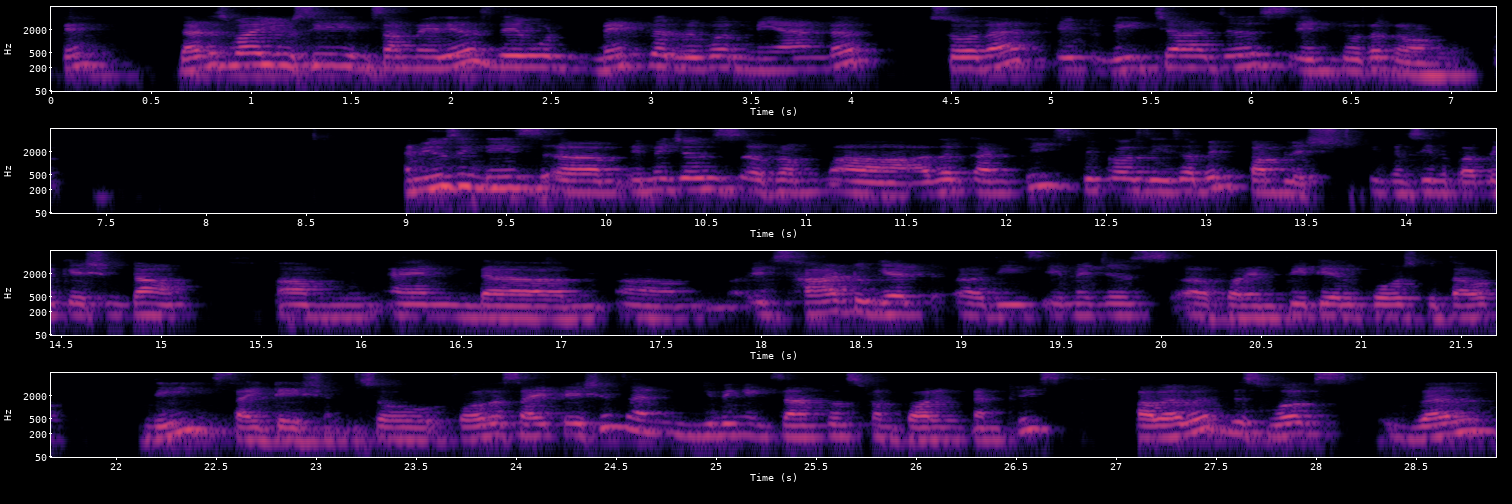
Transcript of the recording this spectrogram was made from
Okay, That is why you see in some areas, they would make the river meander so that it recharges into the groundwater. I'm using these um, images from uh, other countries because these have been published. You can see the publication down. Um, and um, um, it's hard to get uh, these images uh, for NPTEL course without the citation. So for the citations, I'm giving examples from foreign countries. However, this works well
